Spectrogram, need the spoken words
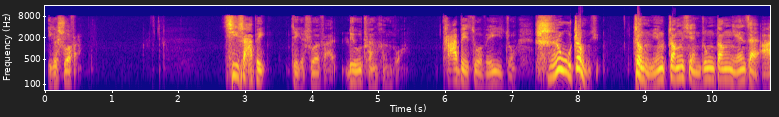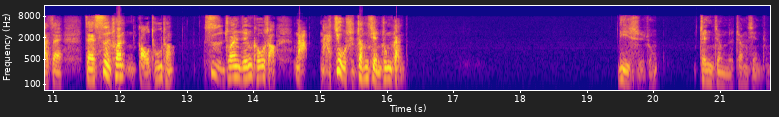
一个说法？七杀碑这个说法流传很广，它被作为一种实物证据，证明张献忠当年在啊在在四川搞屠城，四川人口少，那那就是张献忠干的。历史中真正的张献忠，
